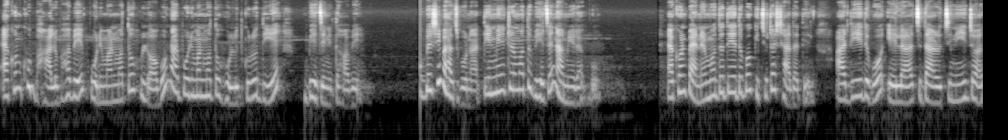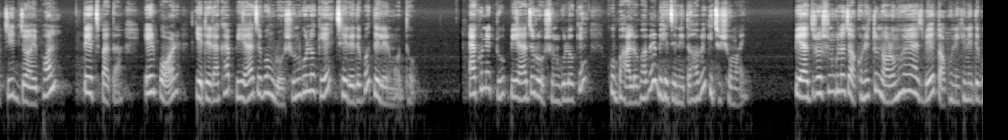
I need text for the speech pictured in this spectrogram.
এখন খুব ভালোভাবে পরিমাণ মতো লবণ আর পরিমাণ মতো হলুদ গুঁড়ো দিয়ে ভেজে নিতে হবে। খুব বেশি ভাজবো না, তিন মিনিটের মতো ভেজে নামিয়ে রাখব। এখন প্যানের মধ্যে দিয়ে দেবো কিছুটা সাদা তেল আর দিয়ে দেবো এলাচ, দারুচিনি জচিত জয়ফল, তেজপাতা। এরপর কেটে রাখা পেঁয়াজ এবং রসুনগুলোকে ছেড়ে দেবো তেলের মধ্যে। এখন একটু পেঁয়াজ রসুনগুলোকে খুব ভালোভাবে ভেজে নিতে হবে কিছু সময়। পেঁয়াজ, রসুনগুলো যখন একটু নরম হয়ে আসবে, তখন এখানে দেব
